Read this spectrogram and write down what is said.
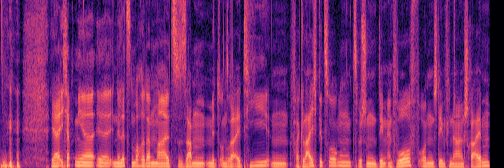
ja, ich habe mir äh, in der letzten Woche dann mal zusammen mit unserer IT einen Vergleich gezogen zwischen dem Entwurf und dem finalen Schreiben.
